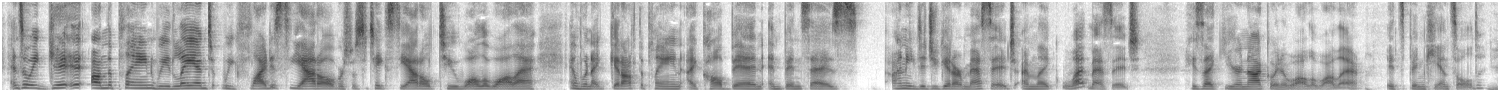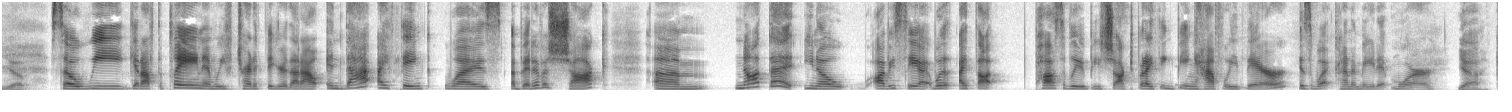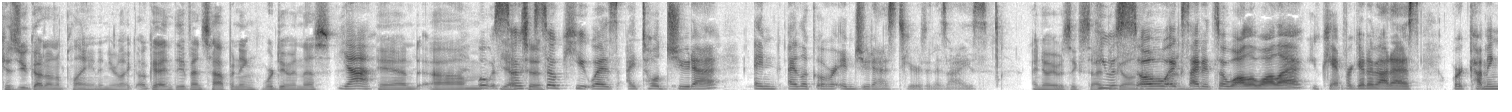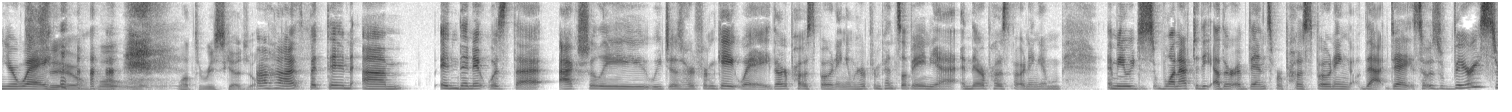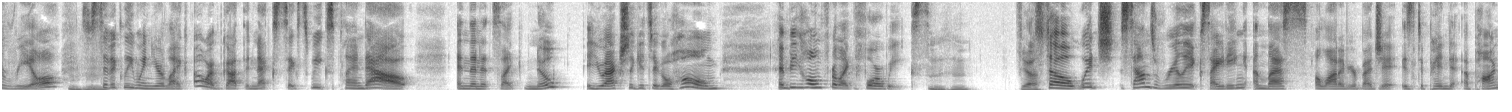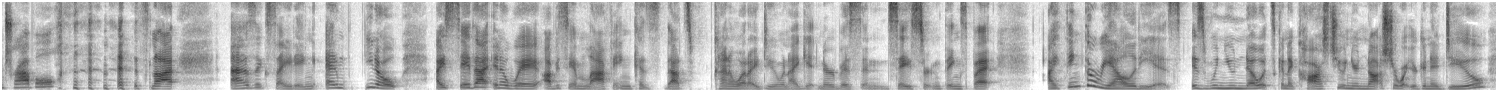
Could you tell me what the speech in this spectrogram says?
And so we get on the plane, we land, we fly to Seattle. We're supposed to take Seattle to Walla Walla. And when I get off the plane, I call Ben, and Ben says, honey, did you get our message? I'm like, what message? He's like, you're not going to Walla Walla. It's been canceled. Yep. So we get off the plane and we try to figure that out. And that I think was a bit of a shock. Um, not that, you know, obviously I, I thought possibly would be shocked, but I think being halfway there is what kind of made it more. Yeah, because you got on a plane and you're like, okay, the event's happening. We're doing this. Yeah. And um, what was so to... so cute was I told Judah and I look over and Judah has tears in his eyes. I know he was excited. He was so excited. So Walla Walla, you can't forget about us. We're coming your way. Too. we'll, we'll, we'll have to reschedule. Uh huh. But then um, and then it was that actually we just heard from Gateway, they're postponing, and we heard from Pennsylvania, and they're postponing, and I mean we just one after the other events were postponing that day, so it was very surreal. Mm-hmm. Specifically when you're like, oh, I've got the next six weeks planned out, and then it's like, nope, you actually get to go home and be home for like four weeks. Mm-hmm. Yeah. So, which sounds really exciting unless a lot of your budget is dependent upon travel. it's not as exciting. And, you know, I say that in a way, obviously, I'm laughing because that's kind of what I do when I get nervous and say certain things. But I think the reality is, is when you know it's going to cost you and you're not sure what you're going to do,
